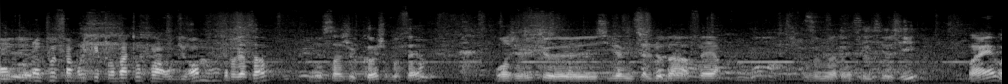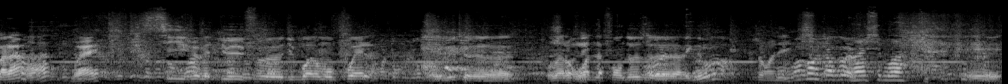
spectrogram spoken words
On, peut- on peut fabriquer ton bateau pour la route du Rhum. hein. On peut faire ça Bon, ça je coche, je peux faire. Bon, j'ai vu que si j'avais une salle de bain à faire, je pouvais m'adresser ici aussi. Ouais, voilà. Ah. Ouais. Si je veux mettre du, feu- du bois dans mon poêle, et vu que on a le roi de la fondeuse euh, avec nous, Jean-René, Ouais, c'est moi. et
